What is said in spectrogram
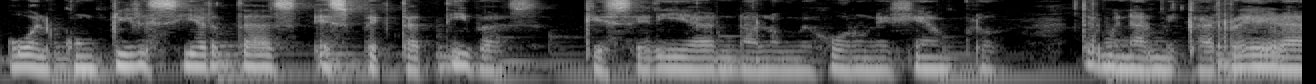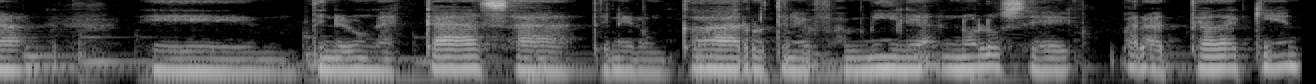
o al cumplir ciertas expectativas, que serían a lo mejor un ejemplo, terminar mi carrera, eh, tener una casa, tener un carro, tener familia, no lo sé, para cada quien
